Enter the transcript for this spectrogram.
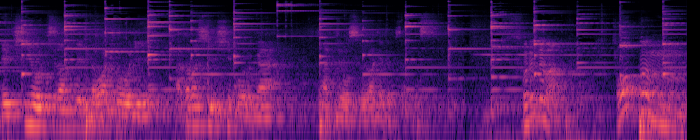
歴史を刻んできた和光に新しいシンボルが誕生するわけでございます。それではオープン。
